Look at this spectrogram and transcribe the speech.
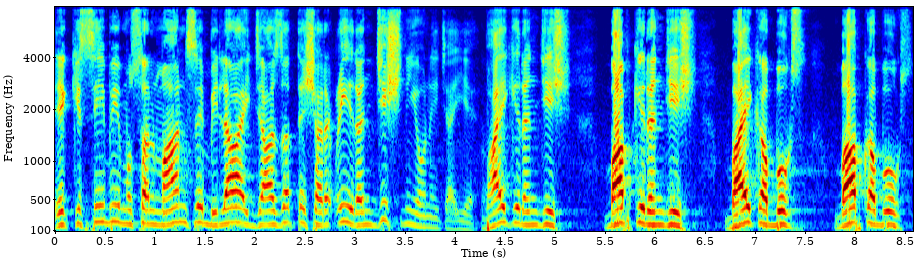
एक किसी भी मुसलमान से बिला इजाज़त शर्ई रंजिश नहीं होनी चाहिए। भाई की रंजिश, बाप की रंजिश, भाई का बुक्स, बाप का बुक्स,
